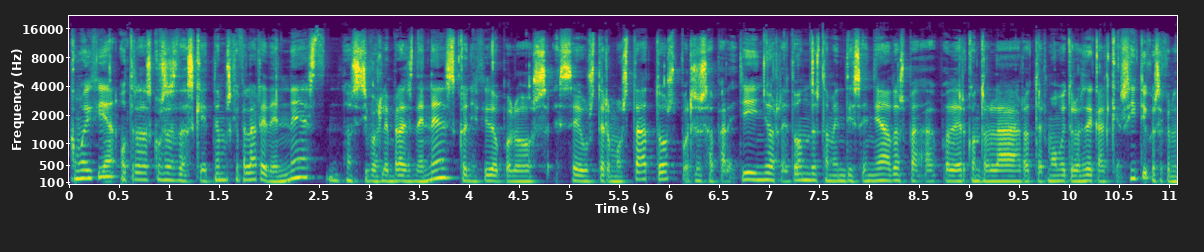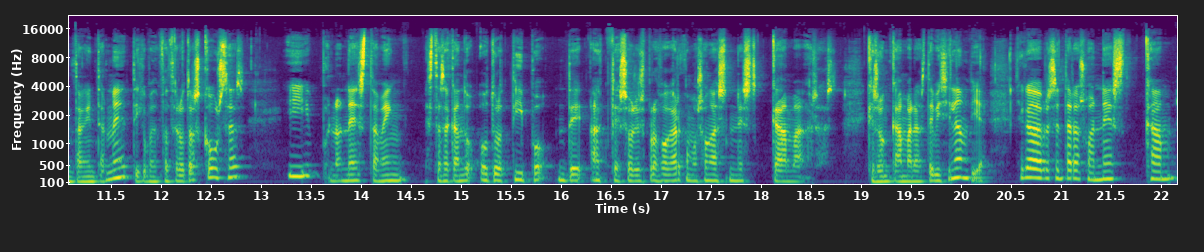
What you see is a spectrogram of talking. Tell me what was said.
Como dicía, outra das cousas das que temos que falar é de Nest, non sei se vos lembrades de Nest, coñecido polos seus termostatos, por esos aparelliños redondos tamén diseñados para poder controlar o termómetros de calquer sitio que se conectan a internet e que poden facer outras cousas, E, bueno, NES tamén está sacando outro tipo de accesorios para o fogar como son as NES cámaras, que son cámaras de vigilancia. E acaba de presentar a súa NES Cam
